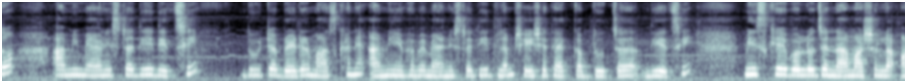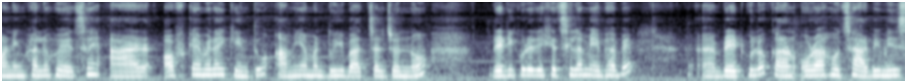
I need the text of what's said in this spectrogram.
তো আমি ম্যায়োনিজটা দিয়ে দিচ্ছি। দুইটা ব্রেডের মাঝখানে আমি এভাবে ম্যায়োনিজটা দিয়ে দিলাম, সেই সাথে এক কাপ দুধ চা দিয়েছি। মিস খেয়ে বলল যে, না মাসাল্লাহ অনেক ভালো হয়েছে। আর অফ ক্যামেরায় কিন্তু আমি আমার দুই বাচ্চার জন্য রেডি করে রেখেছিলাম এভাবে ব্রেডগুলো। কারণ ওরা হচ্ছে আরবি মিস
